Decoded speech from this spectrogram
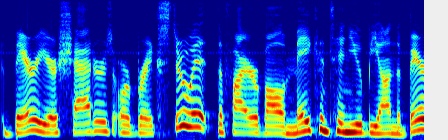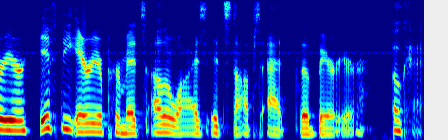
barrier shatters or breaks through it, the fireball may continue beyond the barrier if the area permits. Otherwise, it stops at the barrier. Okay.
